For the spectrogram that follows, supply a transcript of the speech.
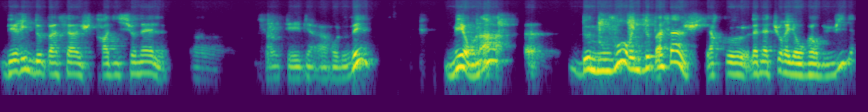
des rites de passage traditionnels ça a été bien relevé, mais on a euh, de nouveaux rites de passage. C'est-à-dire que la nature ayant horreur du vide,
